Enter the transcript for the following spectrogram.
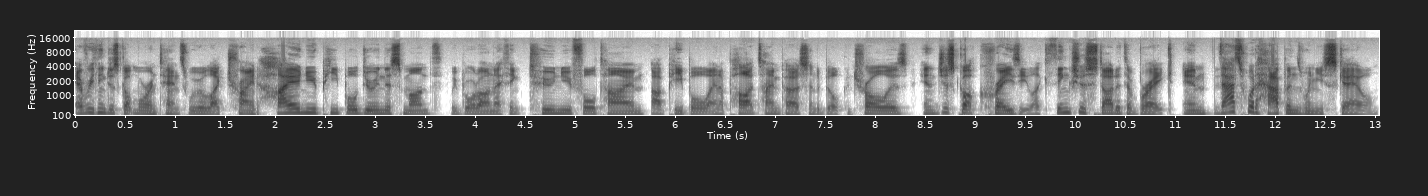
everything just got more intense. We were like trying to hire new people during this month. We brought on I think two new full-time uh, people and a part-time person to build controllers and it just got crazy. Like things just started to break. And that's what happens when you scale.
